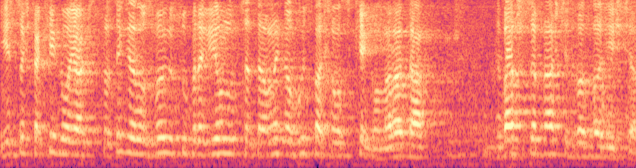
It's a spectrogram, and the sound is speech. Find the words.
jest coś takiego jak Strategia Rozwoju Subregionu Centralnego Województwa Śląskiego na lata 2014-2020.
